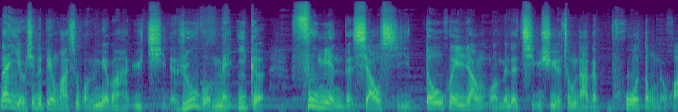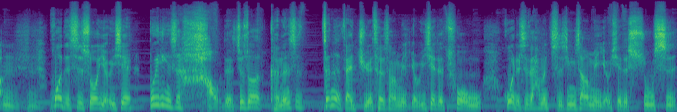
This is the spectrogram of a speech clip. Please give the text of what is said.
那有些的变化是我们没有办法预期的。如果每一个负面的消息都会让我们的情绪有这么大的波动的话，嗯嗯，或者是说有一些不一定是好的，就是说可能是真的在决策上面有一些的错误，或者是在他们执行上面有一些的疏失，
